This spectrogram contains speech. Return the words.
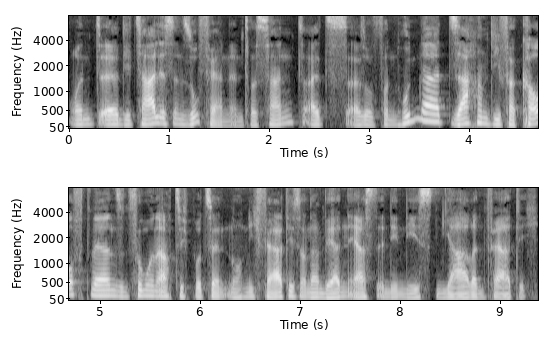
Und äh, die Zahl ist insofern interessant, als also von 100 Sachen, die verkauft werden, sind 85 Prozent noch nicht fertig, sondern werden erst in den nächsten Jahren fertig.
